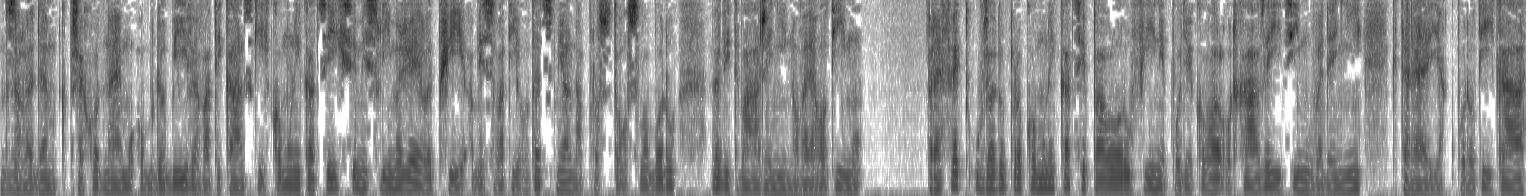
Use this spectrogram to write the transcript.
Vzhledem k přechodnému období ve vatikánských komunikacích si myslíme, že je lepší, aby svatý otec měl naprostou svobodu ve vytváření nového týmu. Prefekt úřadu pro komunikaci Paolo Rufini poděkoval odcházejícímu vedení, které, jak podotýká,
